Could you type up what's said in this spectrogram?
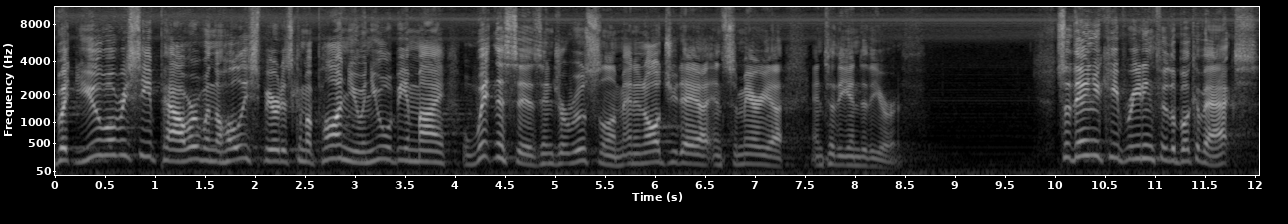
But you will receive power when the Holy Spirit has come upon you, and you will be my witnesses in Jerusalem and in all Judea and Samaria and to the end of the earth. So then you keep reading through the book of Acts,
